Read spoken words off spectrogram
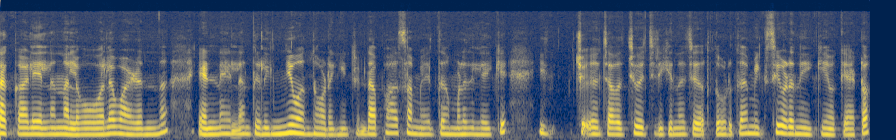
തക്കാളിയെല്ലാം നല്ലപോലെ വഴന്ന് എണ്ണയെല്ലാം തെളിഞ്ഞു വന്ന് തുടങ്ങിയിട്ടുണ്ട്. അപ്പോൾ ആ സമയത്ത് നമ്മളിതിലേക്ക് ഈ ചതച്ച് വെച്ചിരിക്കുന്നത് ചേർത്ത് കൊടുക്കുക. മിക്സി ഇവിടെ നീക്കി വെക്കാം കേട്ടോ.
